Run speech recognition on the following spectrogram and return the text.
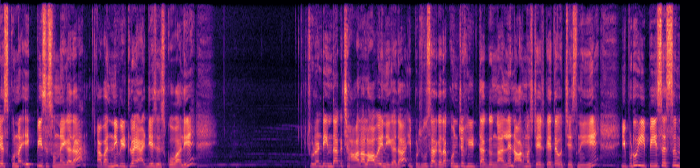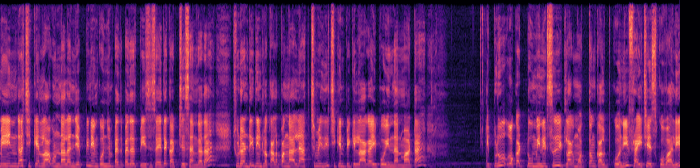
చేసుకున్న ఎగ్ పీసెస్ ఉన్నాయి కదా అవన్నీ వీటిలో యాడ్ చేసేసుకోవాలి. చూడండి ఇందాక చాలా లావ్ అయినాయి కదా. ఇప్పుడు చూసారు కదా కొంచెం హీట్ తగ్గంగానే నార్మల్ స్టేజ్కి అయితే వచ్చేసినాయి. ఇప్పుడు ఈ పీసెస్ మెయిన్గా చికెన్ లాగా ఉండాలని చెప్పి నేను కొంచెం పెద్ద పెద్ద పీసెస్ అయితే కట్ చేశాను కదా. చూడండి దీంట్లో కలపంగానే అచ్చం ఇది చికెన్ పికిల్ లాగా అయిపోయిందనమాట ఇప్పుడు ఒక టూ మినిట్స్ ఇట్లాగ మొత్తం కలుపుకొని ఫ్రై చేసుకోవాలి.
